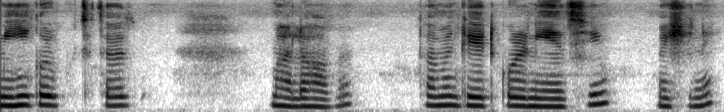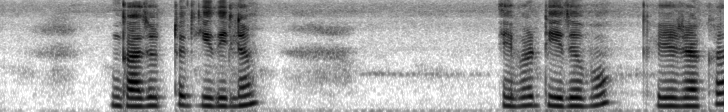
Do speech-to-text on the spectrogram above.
মিহি করে কুচাতে ভালো হবে। তো আমি গ্রেট করে নিয়েছি মেশিনে গাজরটা দিয়ে দিলাম। এবার দিয়ে দেবো কেটে রাখা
